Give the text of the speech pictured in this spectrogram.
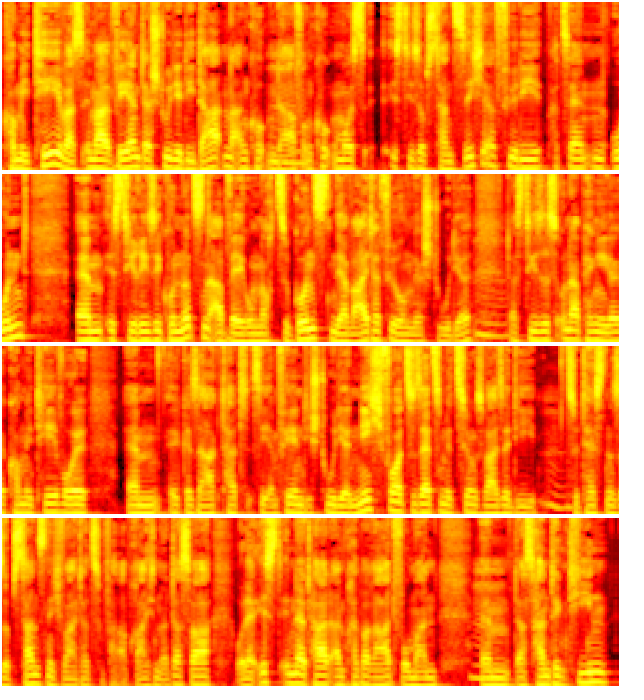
Komitee, was immer während der Studie die Daten angucken darf mhm. und gucken muss, ist die Substanz sicher für die Patienten und ähm, ist die Risiko-Nutzen-Abwägung noch zugunsten der Weiterführung der Studie, mhm. dass dieses unabhängige Komitee wohl ähm, gesagt hat, sie empfehlen die Studie nicht fortzusetzen, beziehungsweise die mhm. zu testende Substanz nicht weiter zu verabreichen. Und das war oder ist in der Tat ein Präparat, wo man mhm. ähm, das Huntingtin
